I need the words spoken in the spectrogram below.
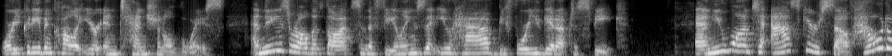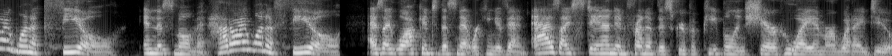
or you could even call it your intentional voice. And these are all the thoughts and the feelings that you have before you get up to speak. And you want to ask yourself, how do I want to feel in this moment? How do I want to feel as I walk into this networking event, as I stand in front of this group of people and share who I am or what I do?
